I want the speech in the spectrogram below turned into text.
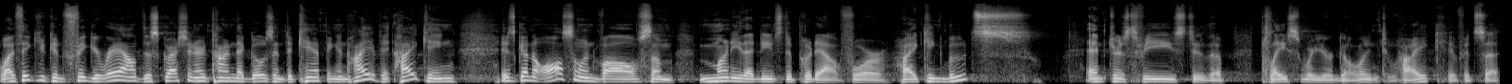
Well, I think you can figure out discretionary time that goes into camping and hiking is going to also involve some money that needs to put out for hiking boots, entrance fees to the place where you're going to hike, if it's a,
